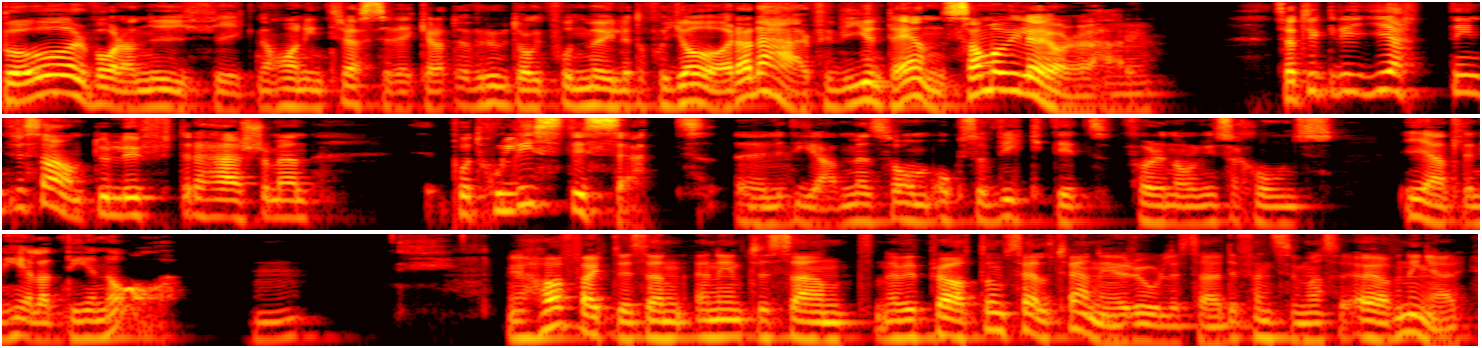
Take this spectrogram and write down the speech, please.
bör vara nyfikna och ha en intresseväckare att överhuvudtaget få en möjlighet att få göra det här. För vi är ju inte ensamma att vilja göra det här. Så jag tycker det är jätteintressant. Du lyfter det här som en på ett holistiskt sätt eh, Mm. lite grann men som också viktigt för en organisations egentligen hela DNA. Mm. Jag har faktiskt en, en intressant, när vi pratar om cellträning är det roligt så här, det finns ju massa övningar.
